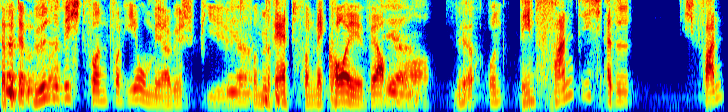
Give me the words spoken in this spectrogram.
Da wird der Bösewicht von, von Eomer gespielt, Ja. von Dredd, von McCoy, wer auch immer. Ja. Und den fand ich, also ich fand,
